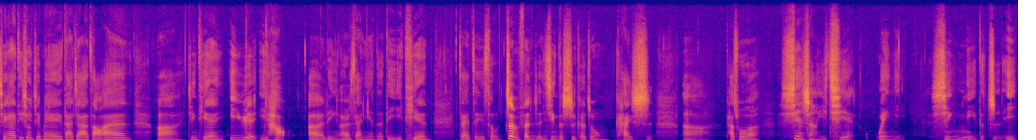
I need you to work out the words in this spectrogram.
亲爱的弟兄姐妹，大家早安啊！今天一月一号，二零二三年的第一天，在这一首振奋人心的诗歌中开始啊。他说：“献上一切，为你行你的旨意。”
